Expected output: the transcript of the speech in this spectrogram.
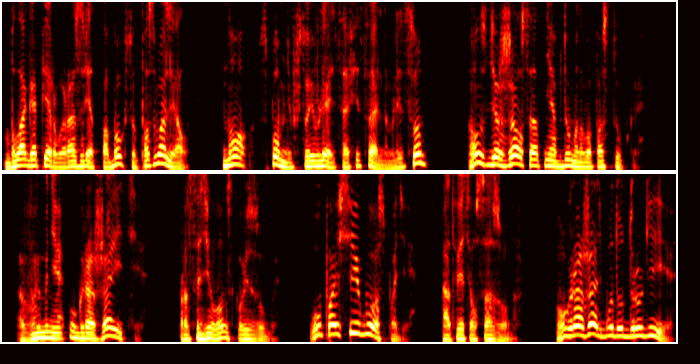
Благо первый разряд по боксу позволял, но, вспомнив, что является официальным лицом, он сдержался от необдуманного поступка. «Вы мне угрожаете?» — процедил он сквозь зубы. «Упаси Господи!» — ответил Сазонов. «Угрожать будут другие».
